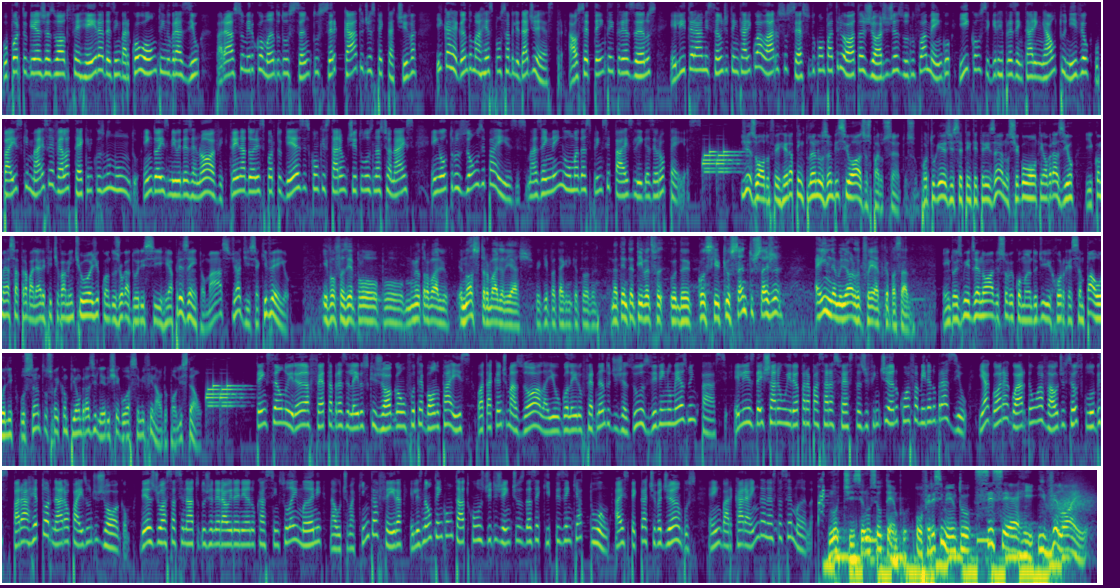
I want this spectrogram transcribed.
O português Jesualdo Ferreira desembarcou ontem no Brasil para assumir o comando do Santos, cercado de expectativa e carregando uma responsabilidade extra. Aos 73 anos, ele terá a missão de tentar igualar o sucesso do compatriota Jorge Jesus no Flamengo e conseguir representar em alto nível o país que mais revela técnicos no mundo. Em 2019, treinadores portugueses conquistaram títulos nacionais em outros 11 países, mas em nenhuma das principais ligas europeias. Gesualdo Ferreira tem planos ambiciosos para o Santos. O português de 73 anos chegou ontem ao Brasil e começa a trabalhar efetivamente hoje quando os jogadores se reapresentam, mas já disse a que veio. E vou fazer pelo, pelo meu trabalho, o nosso trabalho, aliás, com a equipa técnica toda, na tentativa de, de conseguir que o Santos seja ainda melhor do que foi a época passada. Em 2019, sob o comando de Jorge Sampaoli, o Santos foi campeão brasileiro e chegou à semifinal do Paulistão. Tensão no Irã afeta brasileiros que jogam futebol no país. O atacante Mazola e o goleiro Fernando de Jesus vivem no mesmo impasse. Eles deixaram o Irã para passar as festas de fim de ano com a família no Brasil e agora aguardam o aval de seus clubes para retornar ao país onde jogam. Desde o assassinato do general iraniano Qassim Soleimani, na última quinta-feira, eles não têm contato com os dirigentes das equipes em que atuam. A expectativa de ambos é embarcar ainda nesta semana. Notícia no seu tempo. Oferecimento CCR e Veloy.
